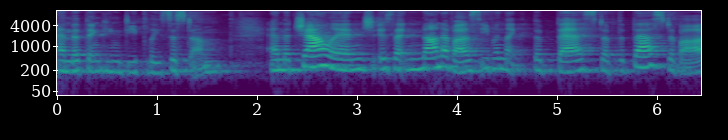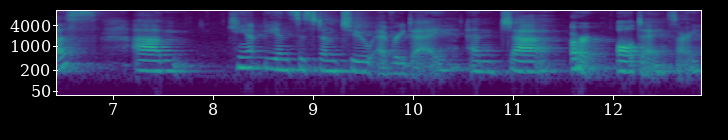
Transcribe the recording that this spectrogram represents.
and the thinking deeply system. And the challenge is that none of us, even like the best of the best of us, um, can't be in system two every day and uh, or all day sorry.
